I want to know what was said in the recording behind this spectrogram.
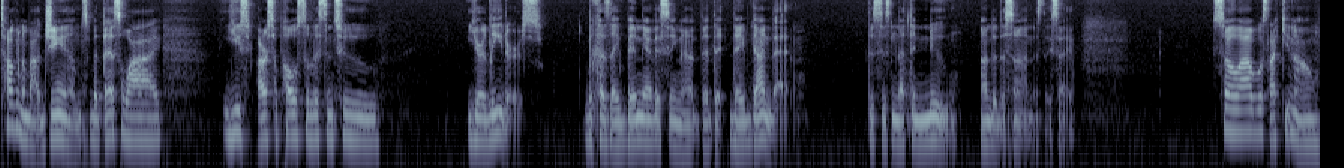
talking about gems, but that's why you are supposed to listen to your leaders because they've been there, they've seen that, they've done that. This is nothing new under the sun, as they say. So I was like, you know,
